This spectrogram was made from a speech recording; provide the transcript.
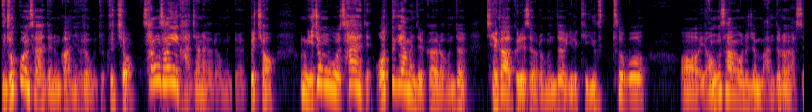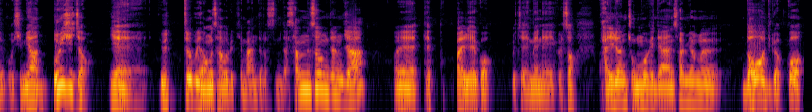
무조건 사야 되는 거 아니에요, 여러분들? 그쵸? 상상이 가잖아요, 여러분들. 그쵸? 그럼 이 종목을 사야 돼. 어떻게 하면 될까요, 여러분들? 제가 그래서 여러분들 이렇게 유튜브 어, 영상으로 좀 만들어 놨어요. 보시면 보이시죠? 예, 유튜브 영상으로 이렇게 만들었습니다. 삼성전자 예, 대폭발 예고, 그렇죠? M&A. 그래서 관련 종목에 대한 설명을 넣어 드렸고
